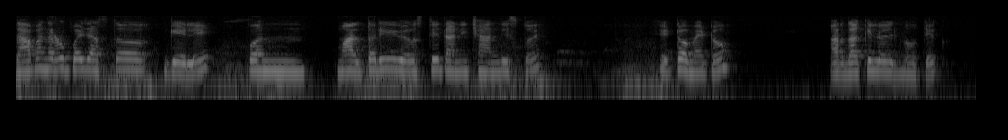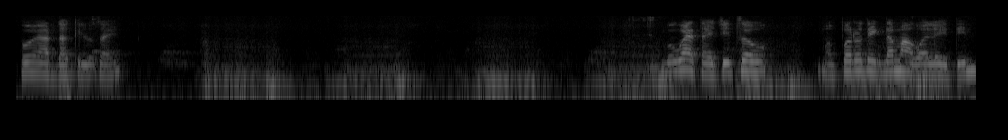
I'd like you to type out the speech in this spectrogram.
दहा पंधरा रुपये जास्त गेले पण माल तरी व्यवस्थित आणि छान दिसतोय. हे टोमॅटो. अर्धा किलो आहेत बहुतेक. होय अर्धा किलोच आहे. बघू आता याची चव. मग परत एकदा मागवायला येतील.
